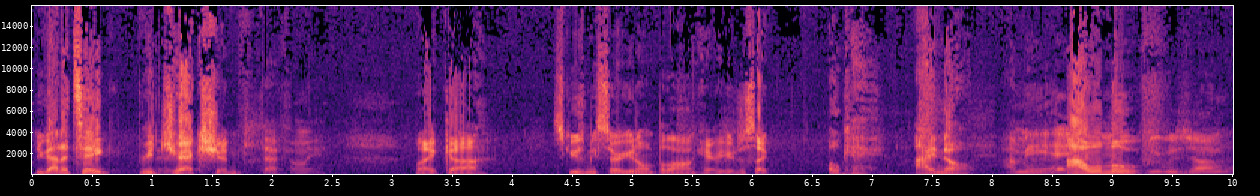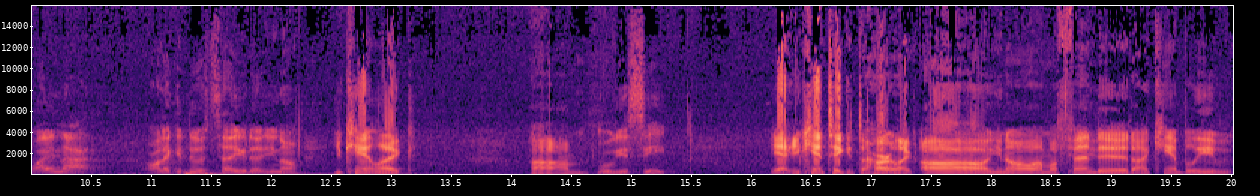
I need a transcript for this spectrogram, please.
You got to take rejection. definitely. Like, uh, excuse me, sir, you don't belong here. You're just like, okay, I know. I mean, hey, I will move. he was young. Why not? All they could do is tell you to, you know, You can't like, um, move your seat. yeah, you can't take it to heart. Like, oh, you know, I'm offended. I can't believe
